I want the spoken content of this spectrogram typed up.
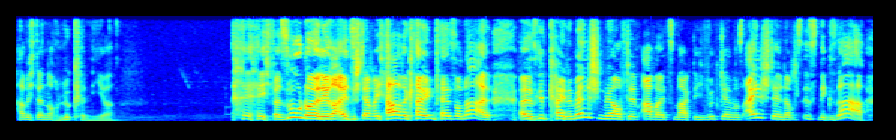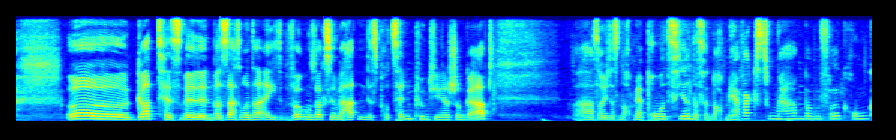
Habe ich denn noch Lücken hier? ich versuche neue Lehrer einzustellen, aber ich habe kein Personal. Also es gibt keine Menschen mehr auf dem Arbeitsmarkt. Ich würde gerne was einstellen, aber es ist nichts da. Oh, Gottes Willen. Was sagt momentan eigentlich die Bevölkerungswachstum? Wir hatten das Prozentpünktchen ja schon gehabt. Ah, soll ich das noch mehr provozieren, dass wir noch mehr Wachstum haben bei Bevölkerung?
